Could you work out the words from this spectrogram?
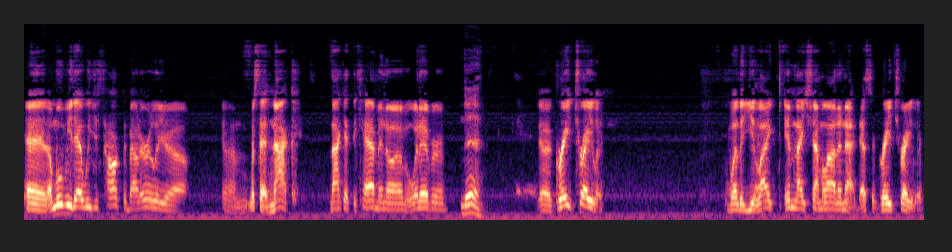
and a movie that we just talked about earlier. Uh, um, what's that? Knock, knock at the cabin um, or whatever. Yeah. Uh, great trailer. Whether you like M Night Shyamalan or not, that's a great trailer.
